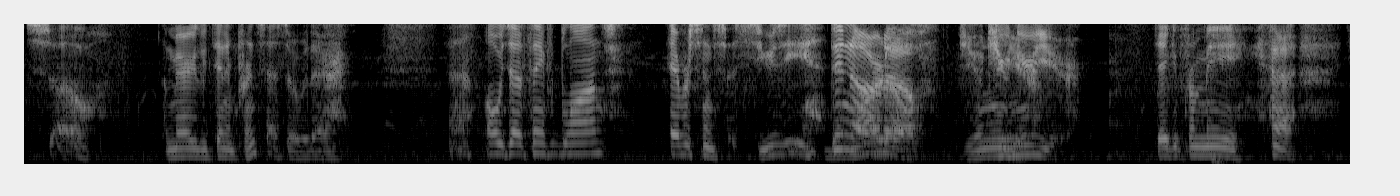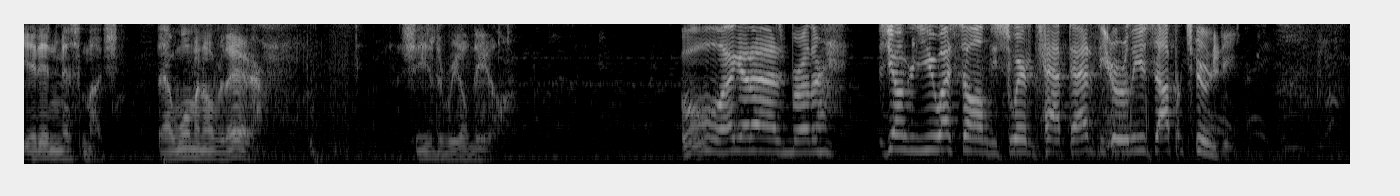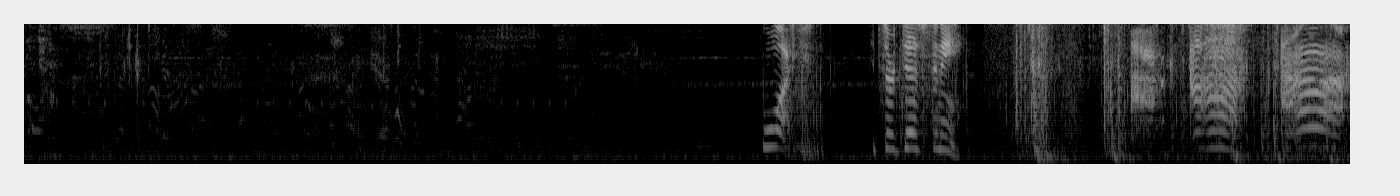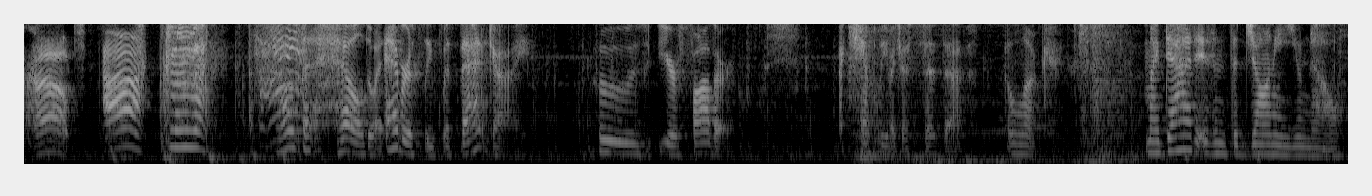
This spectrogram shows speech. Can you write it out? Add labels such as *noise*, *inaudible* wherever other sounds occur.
So, a married Lieutenant Princess over there. Yeah, always had a thing for blondes. Ever since Susie DiNardo. Junior, Junior year. year. Take it from me. *laughs* you didn't miss much. That woman over there, she's the real deal. Oh, I got eyes, brother. As younger you, I saw him. You swear to tap that at the earliest opportunity. What? It's our destiny. Ah, ah, out. Ah, ah. How the hell do I ever sleep with that guy? Who's your father? I can't believe I just said that. Look, my dad isn't the Johnny you know.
